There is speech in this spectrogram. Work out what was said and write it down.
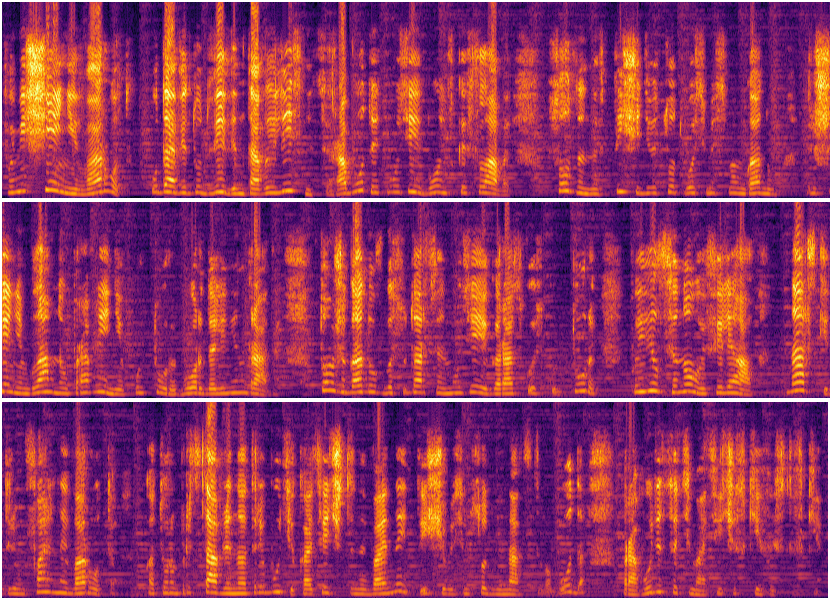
В помещении ворот куда ведут две винтовые лестницы, работает музей воинской славы, созданный в 1987 году решением Главного управления культуры города Ленинграда. В том же году в Государственном музее городской скульптуры появился новый филиал Нарские триумфальные ворота, в котором представлены атрибутика Отечественной войны 1812 года, проводятся тематические выставки.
